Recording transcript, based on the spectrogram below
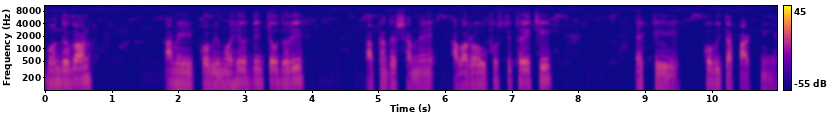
বন্ধুগণ, আমি কবি মহিউদ্দিন চৌধুরী আপনাদের সামনে আবারও উপস্থিত হয়েছি একটি কবিতা পাঠ নিয়ে।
